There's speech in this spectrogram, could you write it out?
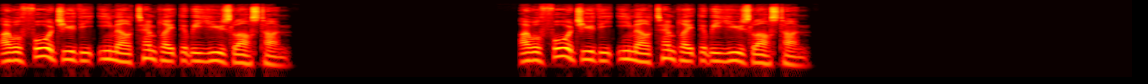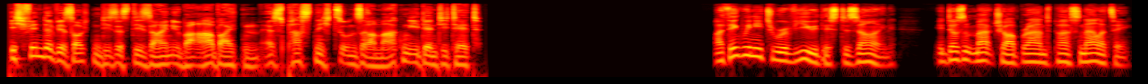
I will forward you the email template that we used last time. I will forward you the email template that we used last time. Ich finde, wir sollten dieses Design überarbeiten. Es passt nicht zu unserer Markenidentität. I think we need to review this design. It doesn't match our brand personality.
